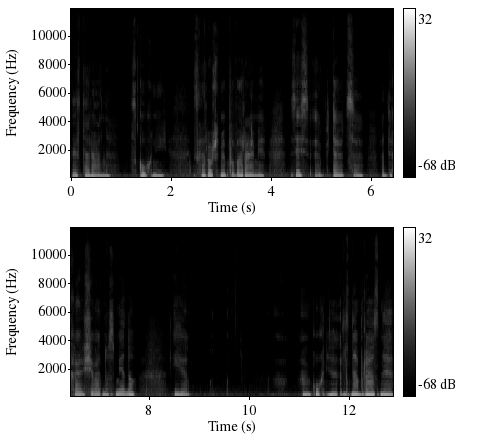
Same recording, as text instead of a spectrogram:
ресторана с кухней, с хорошими поварами. Здесь э, питаются отдыхающие в одну смену. И э, кухня разнообразная,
